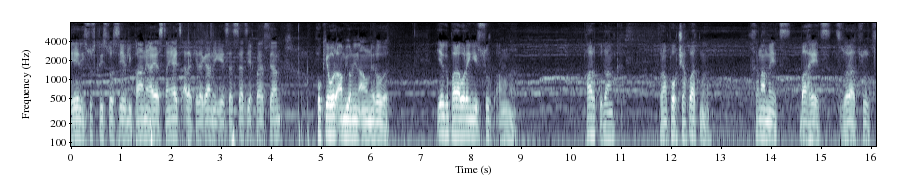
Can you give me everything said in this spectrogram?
Տեր Հիսուս Քրիստոսի եւ Լիփանը Հայաստանից արաքելական եկեցած եղբայրության հոգեոր ամյոնին անուններով եւ կփարավորենք իր սուրբ անունը։ Փառք ու դանք վրան փոխչապատնը խնամեց, բահեց, զորացուց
